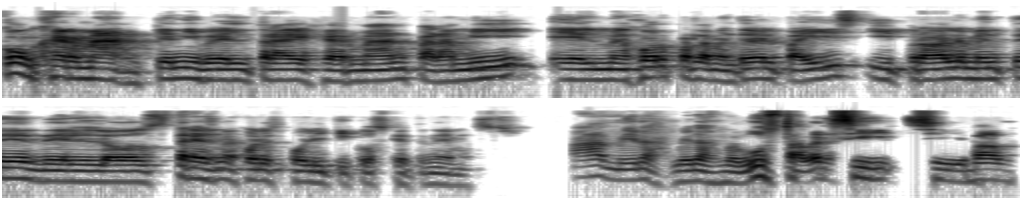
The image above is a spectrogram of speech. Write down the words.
Con Germán, ¿qué nivel trae Germán? Para mí, el mejor parlamentario del país y probablemente de los tres mejores políticos que tenemos. Ah, mira, mira, me gusta. A ver si, si vamos,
